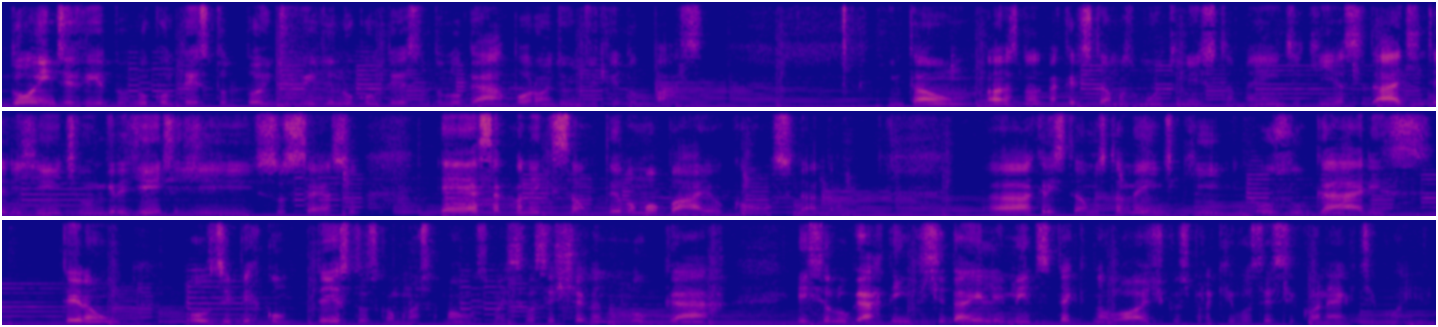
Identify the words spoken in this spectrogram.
do indivíduo, no contexto do indivíduo no contexto do lugar por onde o indivíduo passa. Então, nós acreditamos muito nisso também, de que a cidade inteligente, um ingrediente de sucesso é essa conexão pelo mobile com o cidadão. Uh, acreditamos também de que os lugares terão os hipercontextos, como nós chamamos, mas se você chega num lugar, esse lugar tem que te dar elementos tecnológicos para que você se conecte com ele.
